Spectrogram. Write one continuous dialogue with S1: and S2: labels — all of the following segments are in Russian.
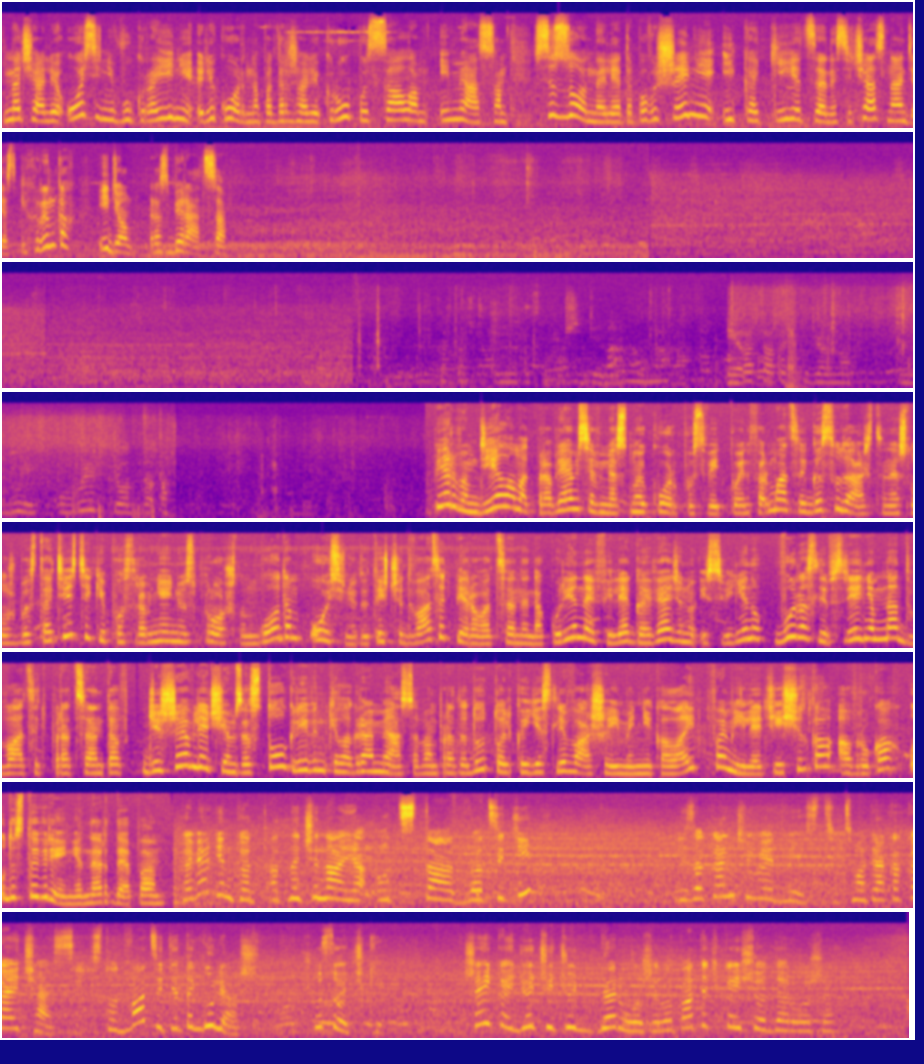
S1: В начале осени в Украине рекордно подорожали крупы, сало и мясо. Сезонное ли это повышение и какие цены сейчас на одесских рынках? Идем разбираться. Первым делом отправляемся в мясной корпус, ведь по информации Государственной службы статистики, по сравнению с прошлым годом, осенью 2021 цены на куриное филе, говядину и свинину выросли в среднем на 20%. Дешевле, чем за 100 гривен килограмм мяса вам продадут только если ваше имя Николай, фамилия Тищенко, а в руках удостоверение нардепа.
S2: Говядинка, от, начиная от 120 и заканчивая 200, смотря какая часть. 120 это гуляш, кусочки. Шейка идет чуть-чуть дороже, лопаточка еще дороже.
